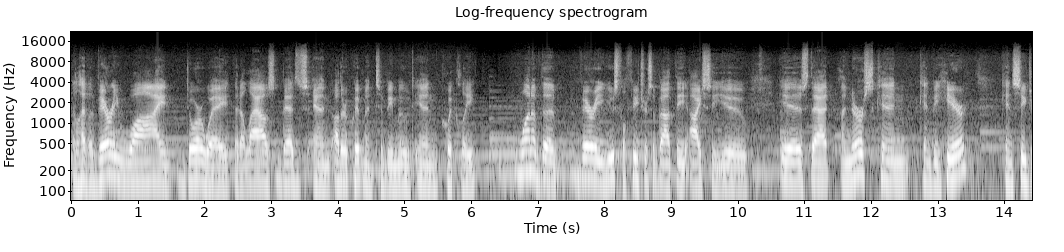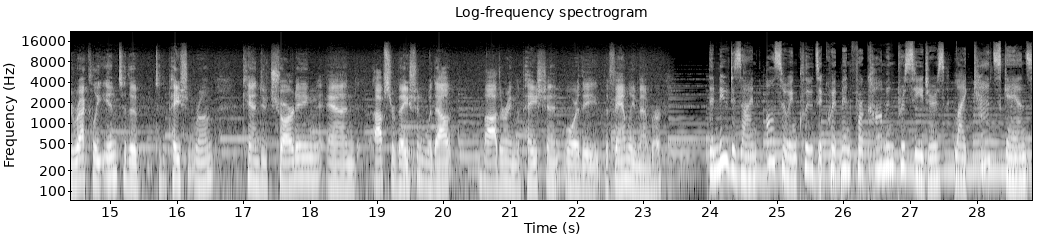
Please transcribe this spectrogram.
It'll have a very wide doorway that allows beds and other equipment to be moved in quickly. One of the very useful features about the ICU is that a nurse can, can be here, can see directly into the, to the patient room, can do charting and observation without bothering the patient or the, the family member. The new design also includes equipment for common procedures like CAT scans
